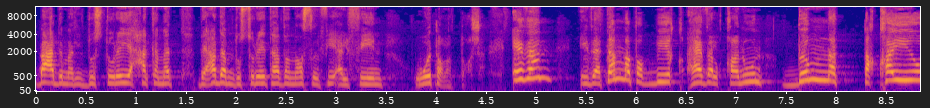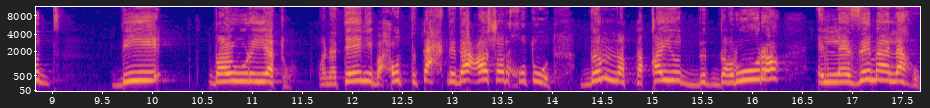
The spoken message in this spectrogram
بعد ما الدستورية حكمت بعدم دستورية هذا النص في 2013 اذا إذا تم تطبيق هذا القانون ضمن التقيد بضروريته. وأنا تاني بحط تحت ده عشر خطوط ضمن التقيد بالضرورة اللازمة له.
